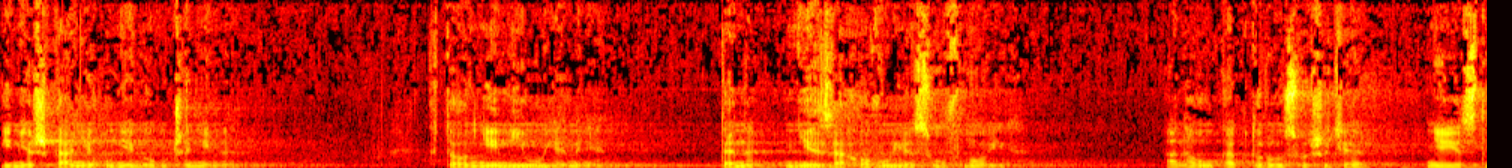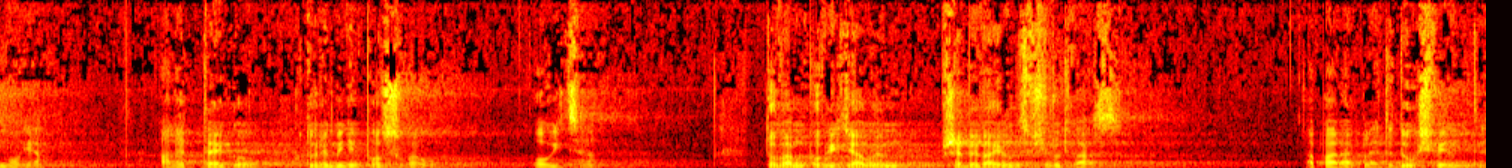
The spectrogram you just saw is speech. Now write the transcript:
i mieszkanie u Niego uczynimy. Kto nie miłuje mnie, ten nie zachowuje słów moich, a nauka, którą słyszycie, nie jest moja, ale tego, który mnie posłał, Ojca. To wam powiedziałem, przebywając wśród was. A paraklet, Duch Święty,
